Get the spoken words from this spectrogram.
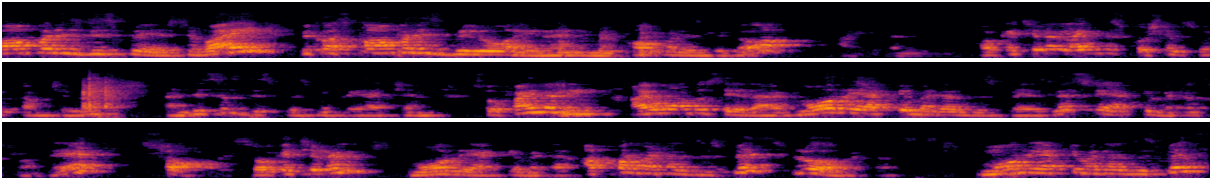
Copper is displaced. Why? Because copper is below iron. Copper is below iron. Okay, children, like this questions will come, children. And this is displacement reaction. So finally, I want to say that more reactive metals displace less reactive metals from their salts. Okay, children, more reactive metal. Upper metals displace lower metals. More reactive metals displace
